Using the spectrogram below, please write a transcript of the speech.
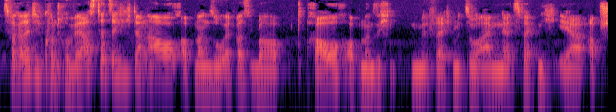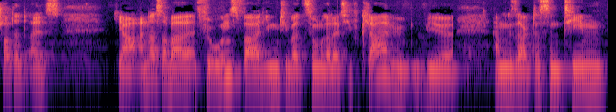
Es war relativ kontrovers tatsächlich dann auch, ob man so etwas überhaupt braucht, ob man sich mit, vielleicht mit so einem Netzwerk nicht eher abschottet als ja anders. Aber für uns war die Motivation relativ klar. Wir, wir haben gesagt, das sind Themen,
